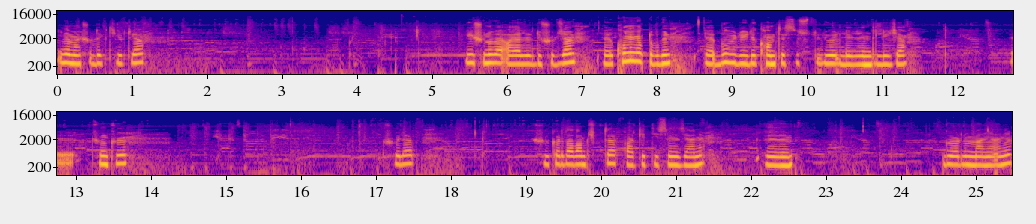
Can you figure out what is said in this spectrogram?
Yine hemen şuradaki tiyurtuya. Şunu ve ayarları düşüreceğim. Ee, konum yoktu bugün. Ee, bu videoyu da Camtasia Studio ile renderleyeceğim. Ee, çünkü şöyle şu yukarıda adam çıktı. Fark ettiyseniz yani. Ee, gördüm ben yani.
